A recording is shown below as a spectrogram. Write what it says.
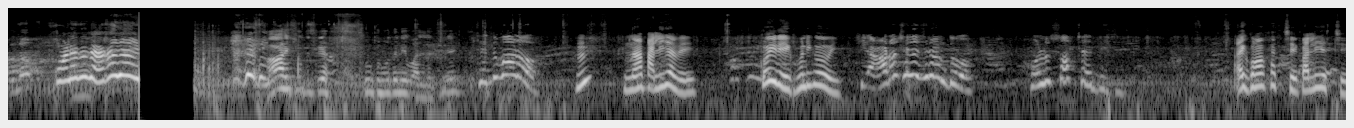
তুলো ফোনে তো দেখা যায়। না পালিয়ে যাবে। কই রে ঘড়ি কই? আরও ছেড়েছিলাম তো। হলুদ সব ছেড়ে দিয়েছি। আই ঘা খাচ্ছে পালিয়ে যাচ্ছে।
